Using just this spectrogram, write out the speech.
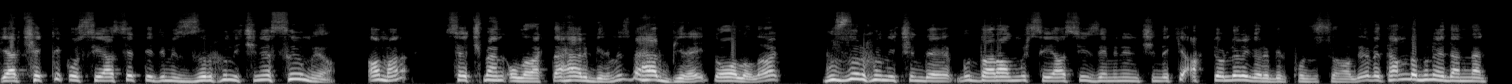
gerçeklik o siyaset dediğimiz zırhın içine sığmıyor. Ama seçmen olarak da her birimiz ve her birey doğal olarak bu zırhın içinde, bu daralmış siyasi zeminin içindeki aktörlere göre bir pozisyon alıyor ve tam da bu nedenden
